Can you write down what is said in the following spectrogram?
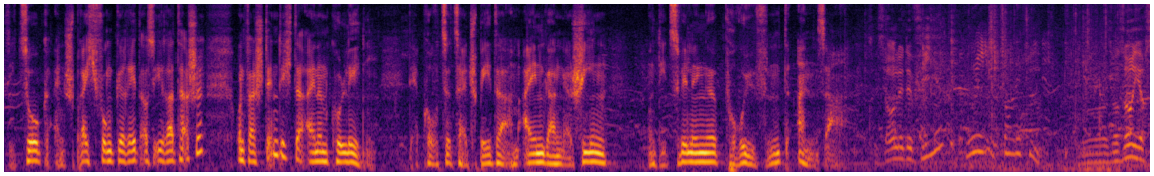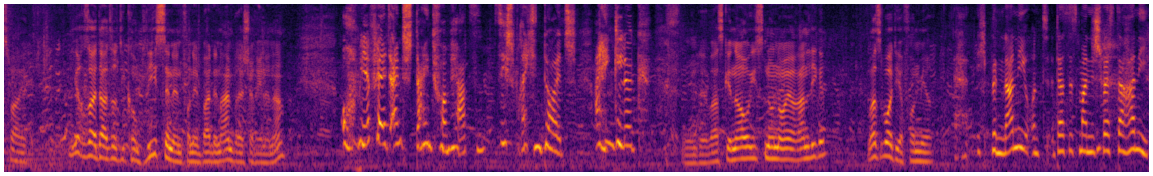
Sie zog ein Sprechfunkgerät aus ihrer Tasche und verständigte einen Kollegen, der kurze Zeit später am Eingang erschien und die Zwillinge prüfend ansah. Sie les deux filles? Oui, sont les filles. So, so, ihr zwei. Ihr seid also die Komplizinnen von den beiden Einbrecherinnen, ne? Oh, mir fällt ein Stein vom Herzen. Sie sprechen Deutsch. Ein Glück. Und äh, was genau ist nun euer Anliegen? Was wollt ihr von mir? ich bin Nanni und das ist meine Schwester Hanni.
